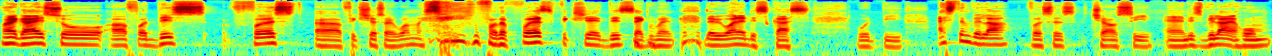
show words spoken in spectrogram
right, guys. So uh, for this first uh, fixture, sorry, what am I saying? for the first fixture, this segment that we want to discuss would be Aston Villa versus Chelsea, and this Villa at home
